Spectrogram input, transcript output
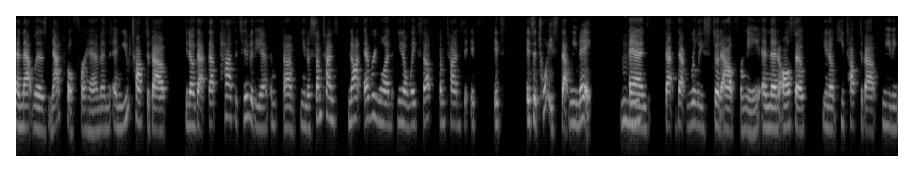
and that was natural for him and and you talked about you know that that positivity and um, you know sometimes not everyone you know wakes up sometimes it's it's it's a choice that we make mm-hmm. and that that really stood out for me and then also you know he talked about needing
